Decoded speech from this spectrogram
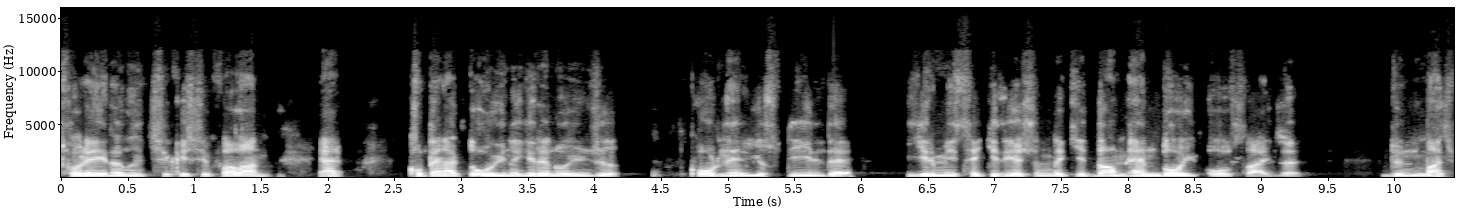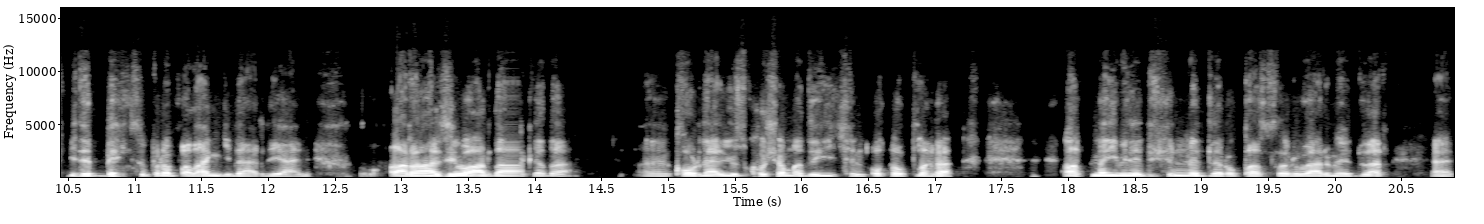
Torreira'nın çıkışı falan yani Kopenhag'da oyuna giren oyuncu Cornelius değil de 28 yaşındaki Dam Endoy olsaydı dün maç bir de 5-0'a falan giderdi yani. Arazi vardı arkada. Cornelius koşamadığı için o toplara atmayı bile düşünmediler. O pasları vermediler. Yani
